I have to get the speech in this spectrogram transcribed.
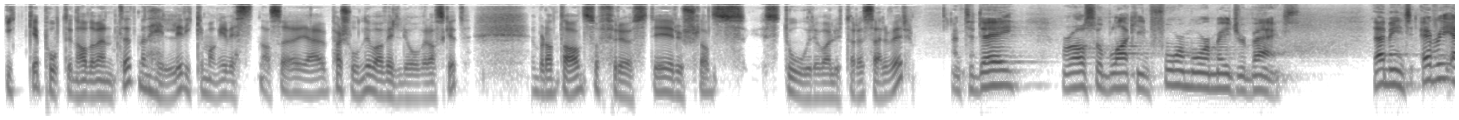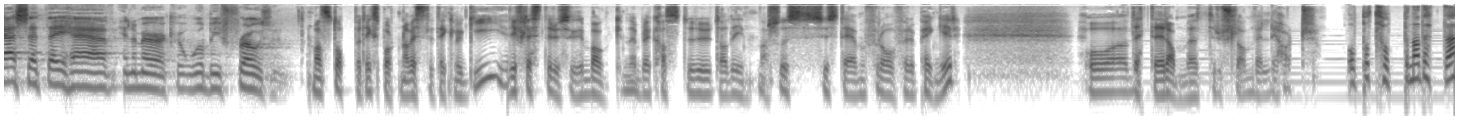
ikke Putin hadde ventet, men heller ikke mange i Vesten. Altså, jeg personlig var veldig overrasket. Blant annet så frøs de Russlands store valutareserver. And today, we're also blocking four more major banks. That means every asset they have in America will be frozen. Man stoppet eksporten av vestlig teknologi. De fleste russiske bankene ble kastet ut av det internasjonale systemet for å overføre penger. Og dette rammet Russland veldig hardt. Og på toppen av dette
